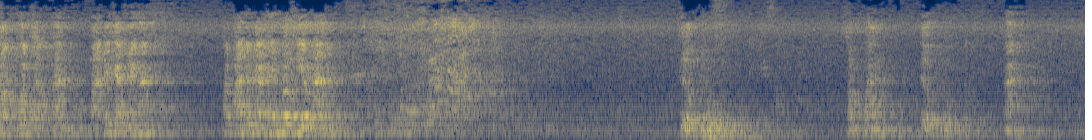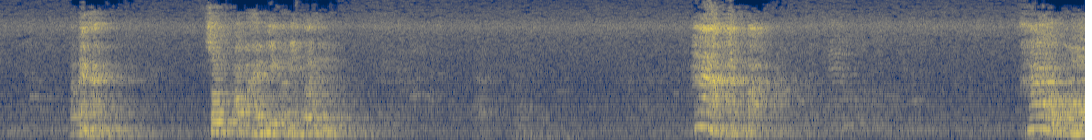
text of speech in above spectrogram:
สองคนสามพันมาด้วยกันไหมฮะถ้ามาด้วยกันให้ต้นเดียวนะ เกือบถูกสองพันเกือบถูกอะเท่าไหร่ฮะส้มเอามาให้พี่คนนี้ต้นหนึ่งห้าพันบาท ข้าวหอม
